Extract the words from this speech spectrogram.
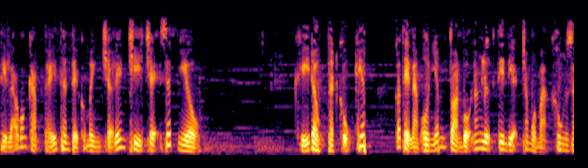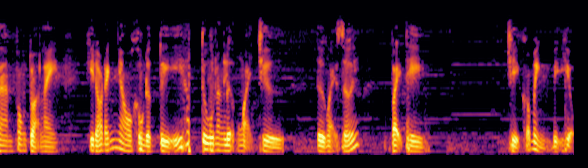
thì lão cũng cảm thấy thân thể của mình trở nên trì trệ rất nhiều. Khí độc thật khủng khiếp, có thể làm ô nhiễm toàn bộ năng lượng tiên điện trong một mạng không gian phong tỏa này. Khi đó đánh nhau không được tùy ý hấp thu năng lượng ngoại trừ từ ngoại giới. Vậy thì chỉ có mình bị hiệu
